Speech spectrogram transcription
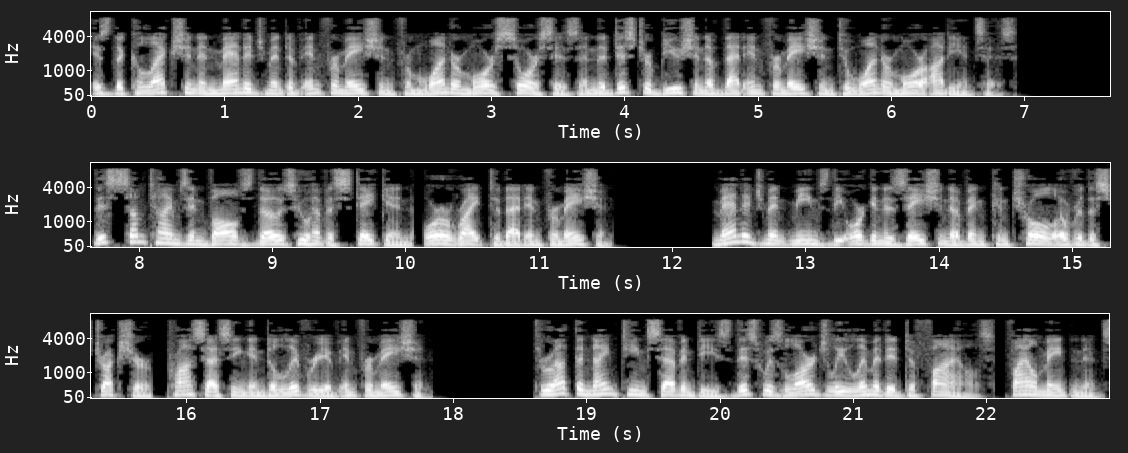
is the collection and management of information from one or more sources and the distribution of that information to one or more audiences. This sometimes involves those who have a stake in, or a right to that information. Management means the organization of and control over the structure, processing and delivery of information. Throughout the 1970s this was largely limited to files, file maintenance,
